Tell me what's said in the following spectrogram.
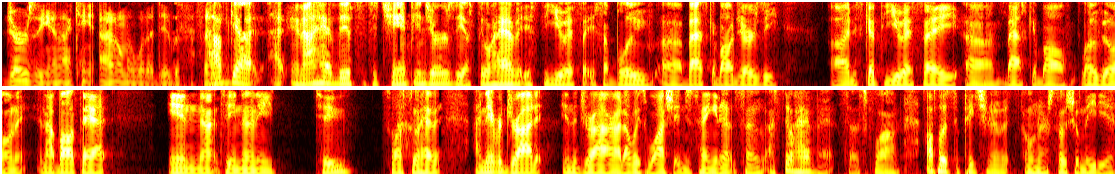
jersey, and I can't. I don't know what I did with the thing. I've got, I, and I have this. It's a champion jersey. I still have it. It's the USA. It's a blue uh, basketball jersey, uh, and it's got the USA uh, basketball logo on it. And I bought that in 1992, so I still have it. I never dried it in the dryer. I'd always wash it and just hang it up. So I still have that. So it's wild. I'll post a picture of it on our social media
